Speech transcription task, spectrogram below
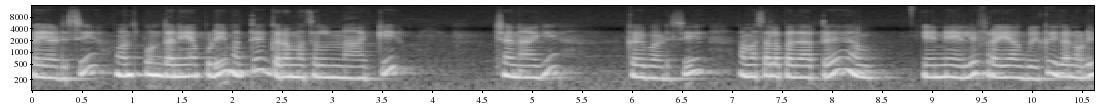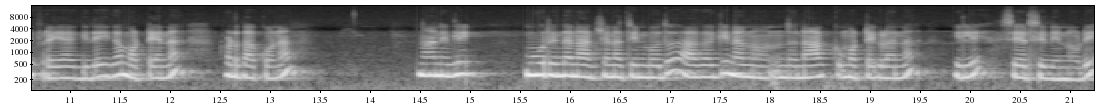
ಕೈ ಆಡಿಸಿ ಒಂದು ಸ್ಪೂನ್ ಧನಿಯಾ ಪುಡಿ ಮತ್ತು ಗರಂ ಮಸಾಲನ್ನ ಹಾಕಿ ಚೆನ್ನಾಗಿ ಕೈ ಬಾಡಿಸಿ ಆ ಮಸಾಲ ಪದಾರ್ಥ ಎಣ್ಣೆಯಲ್ಲಿ ಫ್ರೈ ಆಗಬೇಕು. ಈಗ ನೋಡಿ ಫ್ರೈ ಆಗಿದೆ. ಈಗ ಮೊಟ್ಟೆಯನ್ನು ಹೊಡೆದಾಕೋಣ. ನಾನಿಲ್ಲಿ ಮೂರಿಂದ ನಾಲ್ಕು ಜನ ತಿನ್ಬೋದು. ಹಾಗಾಗಿ ನಾನು ಒಂದು ನಾಲ್ಕು ಮೊಟ್ಟೆಗಳನ್ನು ಇಲ್ಲಿ ಸೇರಿಸಿದ್ದೀನಿ ನೋಡಿ.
